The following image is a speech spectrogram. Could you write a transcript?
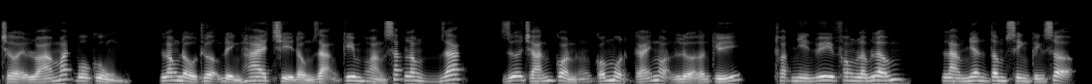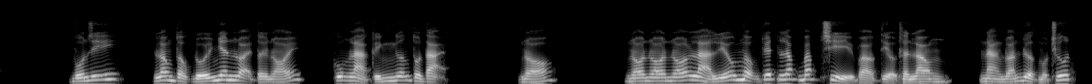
trời lóa mắt vô cùng, long đầu thượng đỉnh hai chỉ đồng dạng kim hoàng sắc long giác, giữa chán còn có một cái ngọn lửa ân ký, thoạt nhìn uy phong lấm lấm, làm nhân tâm sinh kính sợ. Vốn dĩ, long tộc đối nhân loại tới nói, cũng là kính ngưỡng tồn tại. Nó, nó nó nó là liễu mộng tuyết lắp bắp chỉ vào tiểu thần long, nàng đoán được một chút.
